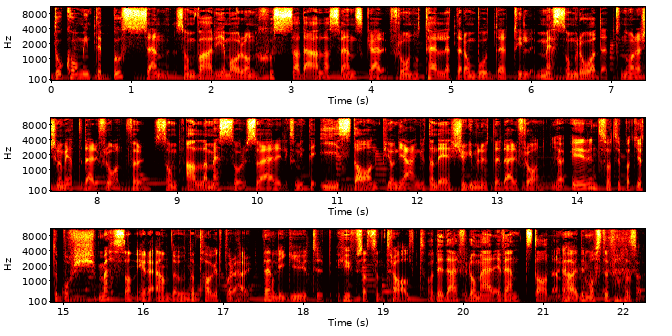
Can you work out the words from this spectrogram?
då kom inte bussen som varje morgon skjutsade alla svenskar från hotellet där de bodde till mässområdet några kilometer därifrån. För som alla mässor så är det liksom inte i stan Pyongyang utan det är 20 minuter därifrån. Ja, är det inte så typ att Göteborgsmässan är det enda undantaget på det här? Den ligger ju typ hyfsat centralt. Och det är därför de är eventstaden. Ja, det måste vara så.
